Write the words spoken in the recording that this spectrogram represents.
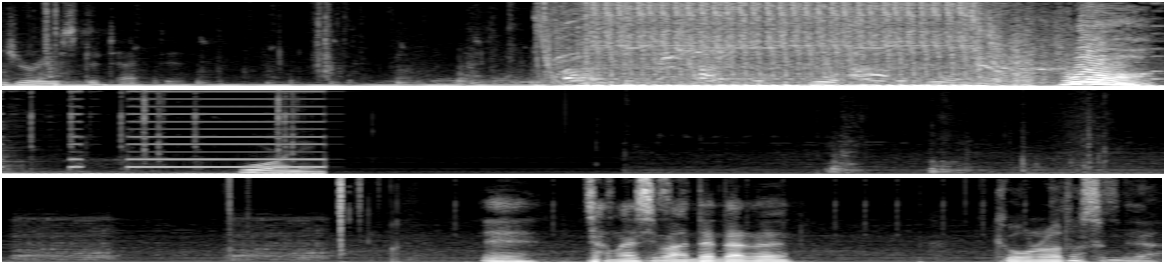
Injuries detected. 우와. Warning. 예, 장난치면 안 된다는 교훈을 얻었습니다.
